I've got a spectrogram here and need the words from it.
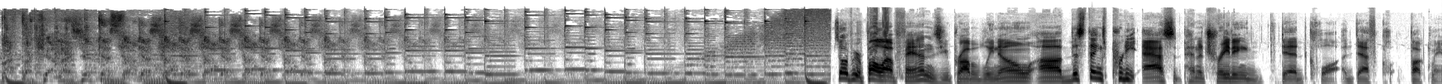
Papa So if you're a Fallout fan, as you probably know, uh, this thing's pretty ass at penetrating dead claw, death claw, fuck me.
